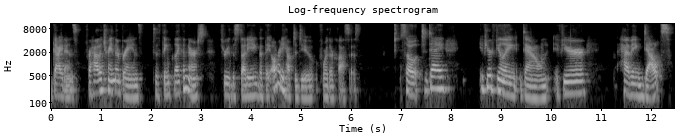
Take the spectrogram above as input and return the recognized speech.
guidance for how to train their brains to think like a nurse through the studying that they already have to do for their classes. So, today, if you're feeling down, if you're having doubts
